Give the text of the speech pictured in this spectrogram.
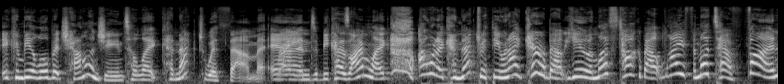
it can be a little bit challenging to like connect with them, and right. because I'm like, I want to connect with you, and I care about you, and let's talk about life, and let's have fun.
